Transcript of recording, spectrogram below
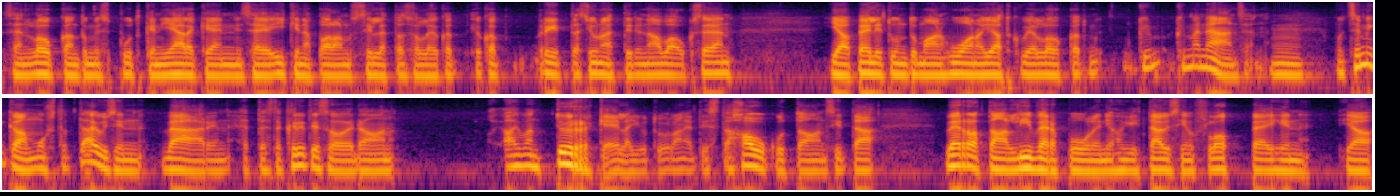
sen loukkaantumisputken jälkeen niin se ei ole ikinä palannut sille tasolle, joka, joka riittäisi Unitedin avaukseen, ja pelituntuma on huono jatkuvien loukkaantumisen. Kyllä, kyllä mä näen sen. Mm. Mutta se, mikä on musta täysin väärin, että sitä kritisoidaan aivan törkeillä jutuilla netistä, haukutaan sitä, verrataan Liverpoolin johonkin täysin floppeihin, ja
